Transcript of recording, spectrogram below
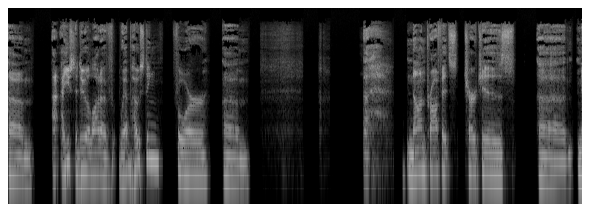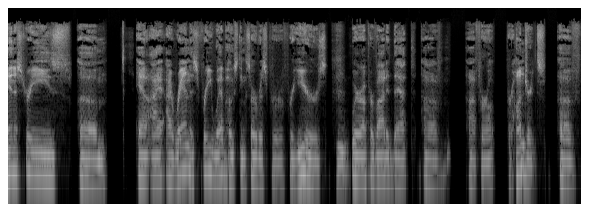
um, I, I used to do a lot of web hosting for um, uh, nonprofits, churches, uh, ministries, um, and I, I, ran this free web hosting service for for years, mm. where I provided that uh, uh, for for hundreds of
